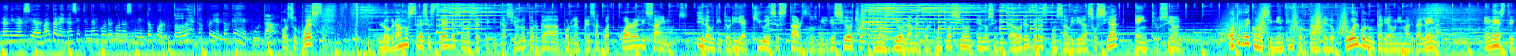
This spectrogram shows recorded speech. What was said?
¿La Universidad de Magdalena sí tiene algún reconocimiento por todos estos proyectos que ejecuta? Por supuesto. Logramos tres estrellas en la certificación otorgada por la empresa Quad Simons y la auditoría QS Stars 2018 nos dio la mejor puntuación en los indicadores de responsabilidad social e inclusión. Otro reconocimiento importante lo obtuvo el voluntariado Unimagdalena, en este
